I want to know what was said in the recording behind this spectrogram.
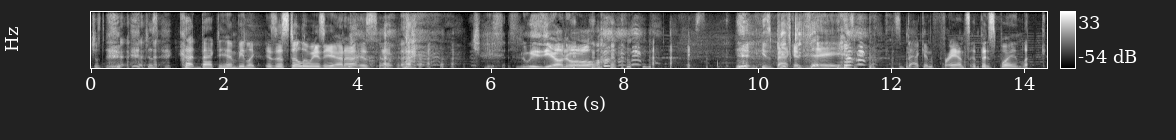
Just, just cut back to him being like, "Is this still Louisiana? Is uh, louisiana he's back in say he's back in France at this point? Like,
